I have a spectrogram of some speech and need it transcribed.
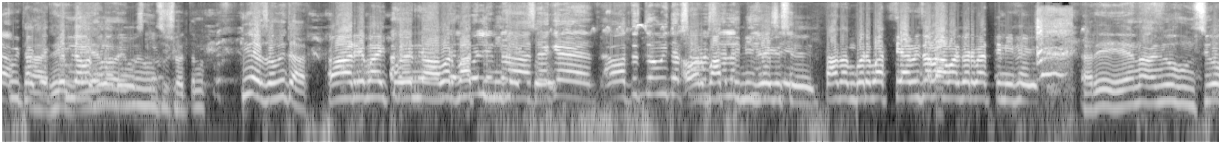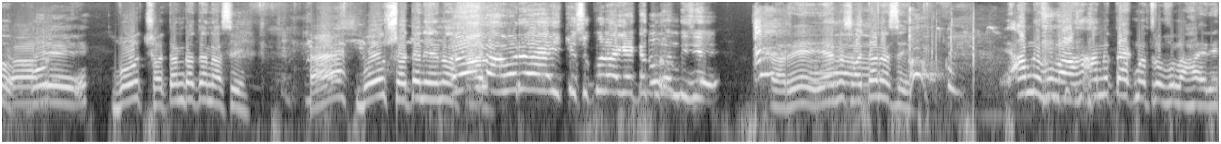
না তুই থাকলে আরে কেমনে আমার ফোলা? শয়তান। কি জমিদার? আরে ভাই কোয়েন না আমার বাতি গেছে। আমাদের জমিদার আমার বাতি ছেলে নিভে গেছে। তাদাম করে বাতি আমি জ্বালা আমার ঘরে বাতি নিভে গেছে। আরে এ না আমিও শুনছি ও। আরে। বহুত শয়তান টয়তান আছে। হ্যাঁ? বহুত শয়তান এনো আছে। আমার এই কিছুক্ষণ আগে একটা দোকান দিছে। আরে এনো শয়তান আছে। আমনে ফুলা আমনে তো একমাত্র ফুলা হায় রে।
